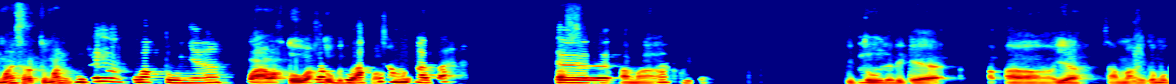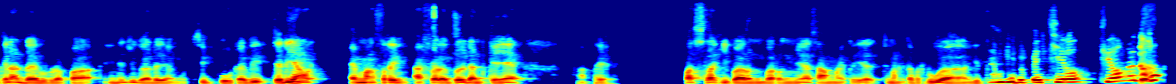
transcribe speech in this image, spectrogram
semuanya serk cuman mungkin waktunya wah waktu waktu, waktu benar aku waktu sama Fatah Pas. eh sama pas gitu. Gitu Hmm. jadi kayak eh ya sama itu mungkin ada beberapa ini juga ada yang sibuk tapi jadi yang emang sering available dan kayaknya apa ya pas lagi bareng-barengnya sama itu ya cuman kita berdua gitu Yang hidupnya chill, chill nggak tuh?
